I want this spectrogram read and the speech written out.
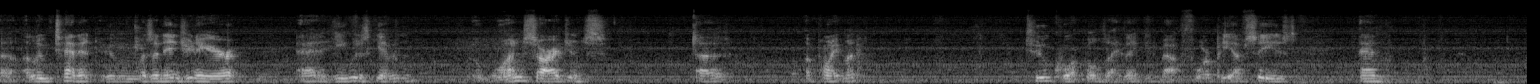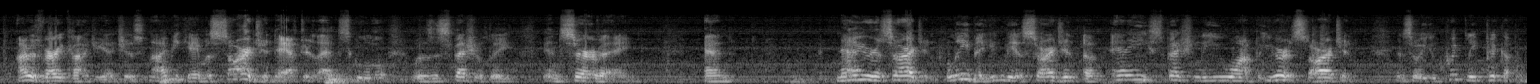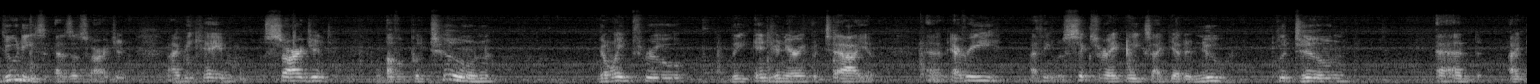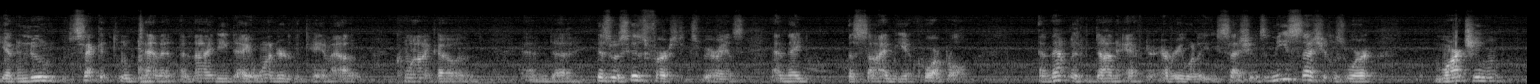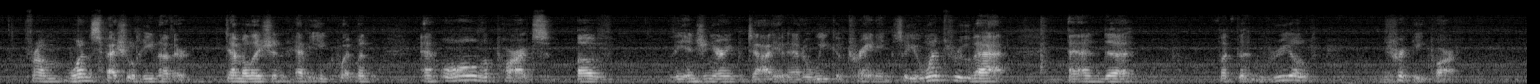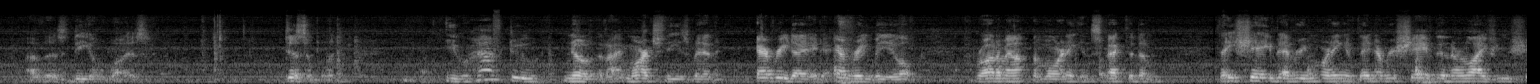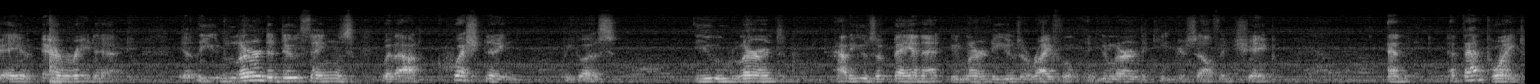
a, a lieutenant who was an engineer, and he was given one sergeant's uh, appointment, two corporals, I think, and about four PFCs, and I was very conscientious, and I became a sergeant after that school was a specialty in surveying. And now you're a sergeant. Believe me, you can be a sergeant of any specialty you want, but you're a sergeant. And so you quickly pick up duties as a sergeant. I became sergeant of a platoon going through the engineering battalion. And every, I think it was six or eight weeks, I'd get a new platoon and I'd get a new second lieutenant, a 90-day wonder that came out of Quantico, and, and uh, this was his first experience, and they assigned me a corporal. And that was done after every one of these sessions. And these sessions were marching from one specialty to another, demolition, heavy equipment, and all the parts of the engineering battalion had a week of training. So you went through that, and, uh, but the real tricky part of this deal was discipline. You have to know that I marched these men every day to every meal, brought them out in the morning, inspected them. They shaved every morning. If they never shaved in their life, you shave every day. You learn to do things without questioning because you learned how to use a bayonet, you learn to use a rifle, and you learn to keep yourself in shape. And at that point,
